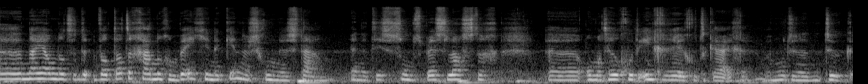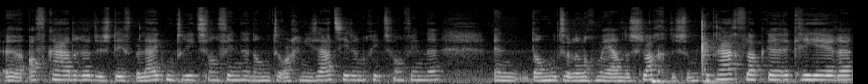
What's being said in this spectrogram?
Uh, nou ja, omdat we de, wat dat er gaat nog een beetje in de kinderschoenen staan. En het is soms best lastig uh, om het heel goed ingeregeld te krijgen. We moeten het natuurlijk uh, afkaderen, dus DIF beleid moet er iets van vinden. Dan moet de organisatie er nog iets van vinden. En dan moeten we er nog mee aan de slag. Dus dan moet je draagvlakken creëren.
